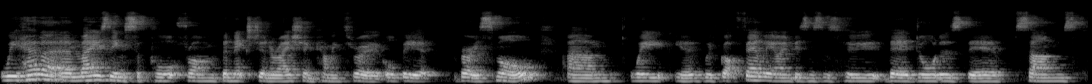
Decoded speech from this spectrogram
we had an amazing support from the next generation coming through, albeit very small. Um, we, you know, we've got family-owned businesses who their daughters, their sons,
